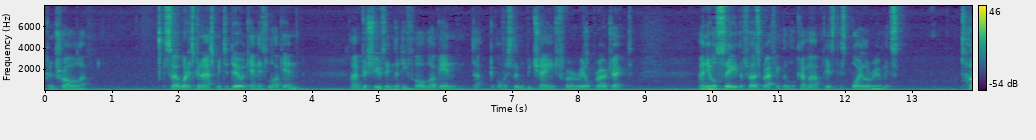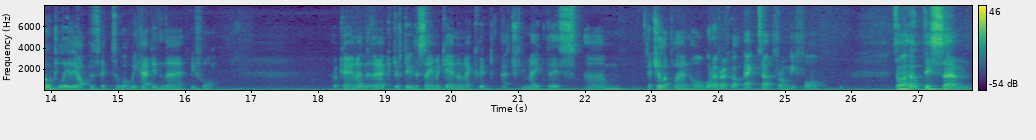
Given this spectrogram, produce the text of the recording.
controller. So what it's going to ask me to do again is log in. I'm just using the default login. That obviously will be changed for a real project. And you will see the first graphic that will come up is this boiler room. It's totally the opposite to what we had in there before. okay and then I could just do the same again and I could actually make this um, a chiller plant or whatever I've got backed up from before. So I hope this um,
